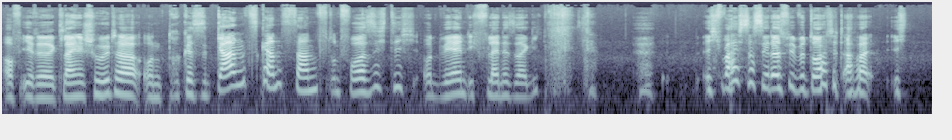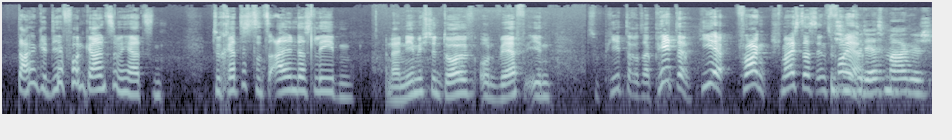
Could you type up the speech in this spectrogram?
auf ihre kleine Schulter und drücke es ganz, ganz sanft und vorsichtig. Und während ich flenne, sage ich: Ich weiß, dass dir das viel bedeutet, aber ich danke dir von ganzem Herzen. Du rettest uns allen das Leben. Und dann nehme ich den Dolch und werfe ihn zu Peter und sage, Peter, hier, fang, schmeiß das ins Ich Feuer. hoffe, der ist magisch.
